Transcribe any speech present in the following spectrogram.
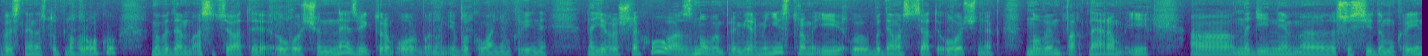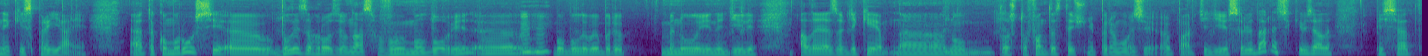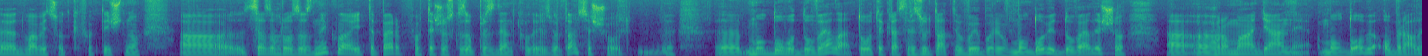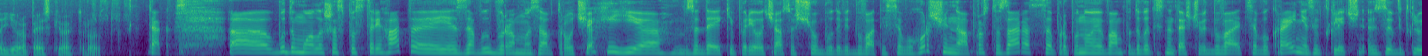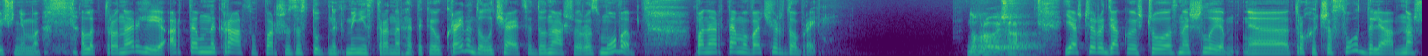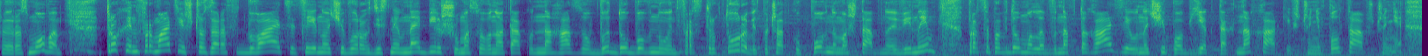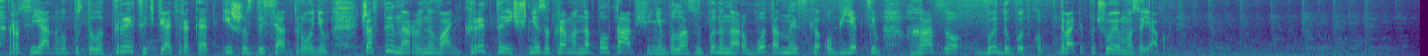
весни наступного року ми будемо асоціювати Угорщину не з Віктором Орбаном і блокуванням країни на єврошляху, а з новим прем'єр-міністром, і е, будемо асоціювати Угорщину як новим партнером і е, надійним е, сусідом України, який сприяє е, такому русі. Е, були загрози в нас в Молдові, е, бо були вибори. Минулої неділі, але завдяки е, ну просто фантастичній перемозі е, партії Дія Солідарність, які взяли 52% фактично. е, Ця загроза зникла, і тепер те, що сказав президент, коли звертався, що Молдова довела, то от якраз результати виборів в Молдові довели, що громадяни Молдови обрали європейський вектор розвитку. Так будемо лише спостерігати за виборами завтра у Чехії за деякий період часу, що буде відбуватися в Угорщині. А просто зараз пропоную вам подивитись на те, що відбувається в Україні з відключ- з відключеннями електроенергії. Артем Некрасов, перший заступник міністра енергетики України, долучається до нашої розмови. Пане Артеме, вечір добрий. Доброго вечора. Я щиро дякую, що знайшли е, трохи часу для нашої розмови. Трохи інформації, що зараз відбувається. Цієї ночі ворог здійснив найбільшу масовану атаку на газовидобувну інфраструктуру від початку повномасштабної війни. Про це повідомили в Нафтогазі. Уночі по об'єктах на Харківщині, Полтавщині росіяни випустили 35 ракет і 60 дронів. Частина руйнувань критичні. Зокрема, на Полтавщині була зупинена робота низки об'єктів газовидобутку. Давайте почуємо заяву.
